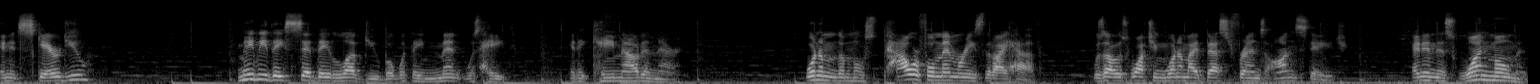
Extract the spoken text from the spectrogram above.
and it scared you? Maybe they said they loved you, but what they meant was hate, and it came out in there. One of the most powerful memories that I have was I was watching one of my best friends on stage, and in this one moment,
